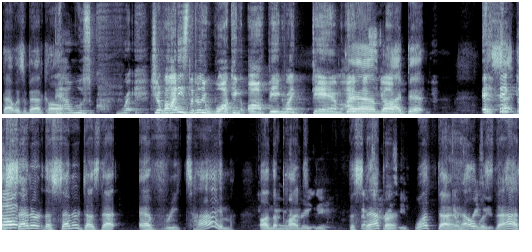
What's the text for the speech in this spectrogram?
That was a bad call. That was crazy. Jahlani's literally walking off, being like, "Damn, Damn I messed up." I bit. The, ce- the center, the center does that every time on the punt. Crazy. The snapper. What the that hell was, was that?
